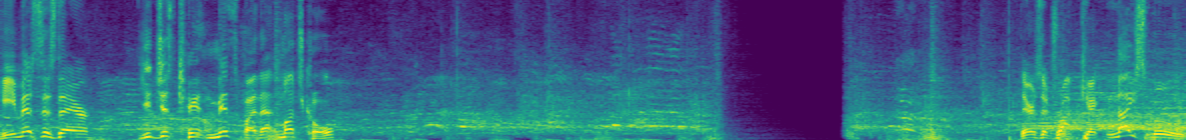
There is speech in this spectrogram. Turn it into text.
He misses there. You just can't miss by that much, Cole. There's a drop kick. Nice move.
